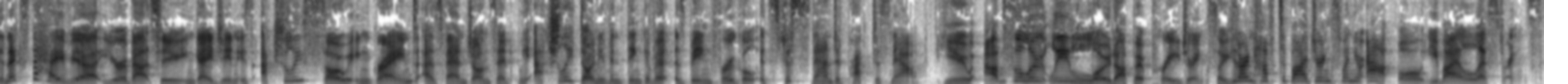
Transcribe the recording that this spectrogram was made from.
The next behavior you're about to engage in is actually so ingrained, as Fan John said, we actually don't even think of it as being frugal. It's just standard practice now. You absolutely load up at pre drinks, so you don't have to buy drinks when you're out, or you buy less drinks.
